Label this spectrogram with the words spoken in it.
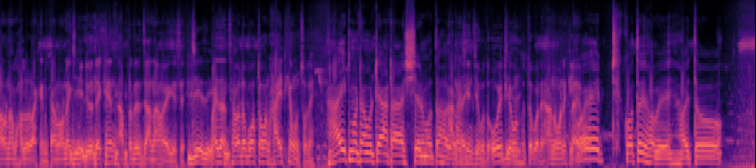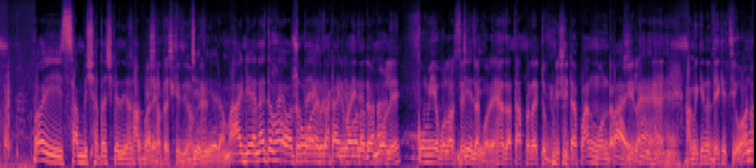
ধারণা ভালো রাখেন কারণ অনেক ভিডিও দেখেন আপনাদের জানা হয়ে গেছে। জি, জি। ভাইজান ছাগলটা বর্তমান হাইট কেমন চলে? হাইট মোটামুটি আঠাশের মতো হবে আঠাশ ভাই। ইঞ্চির মতো। ওয়েট কেমন হতে পারে? আনুমানিক লাইভ ওয়েট কতই হবে? হয়তো ওই ছাব্বিশ সাতাশ কেজি হতে পারে। 27 কেজি জি জি হ্যাঁ। এরকম আইডিয়া নাই তো ভাই অত জাকির ভাই যেটা বলে কমিয়ে বলার চেষ্টা করে হ্যাঁ যাতে আপনারা একটু বেশিটা পান মনটা খুশি লাগে হ্যাঁ, হ্যাঁ। আমি কিন্তু দেখেছি অন্য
